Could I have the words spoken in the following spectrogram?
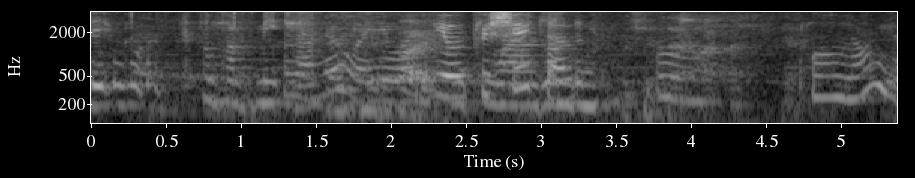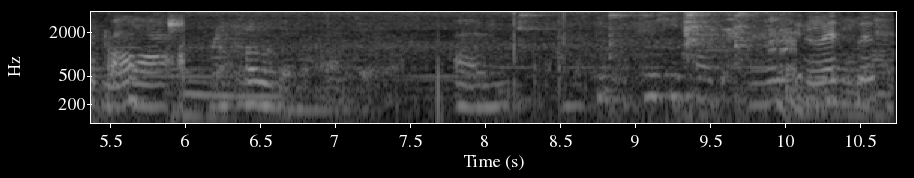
do you want? Sometimes meat taco. You want, you want prosciutto? London. Well, no, you're not. You miss this.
